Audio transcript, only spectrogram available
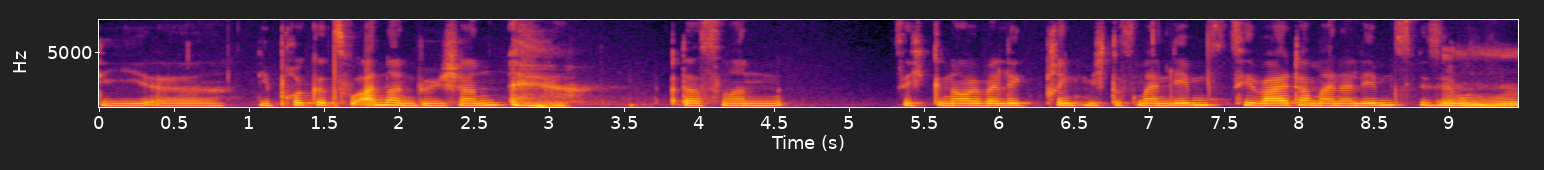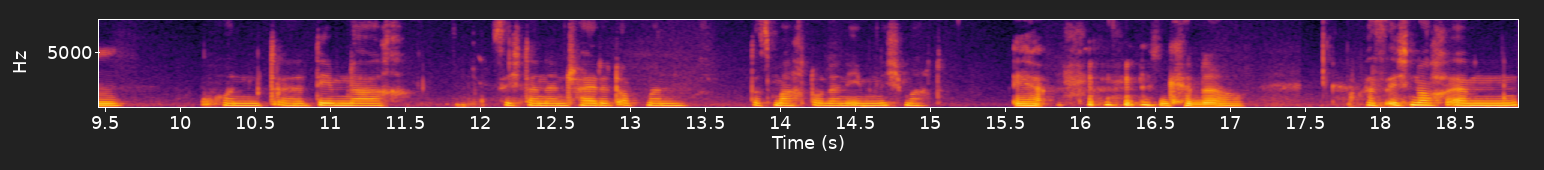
die, äh, die Brücke zu anderen Büchern, dass man sich genau überlegt, bringt mich das mein Lebensziel weiter, meiner Lebensvision Mhm. und äh, demnach sich dann entscheidet, ob man das macht oder eben nicht macht. Ja, genau. Was ich noch ähm,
